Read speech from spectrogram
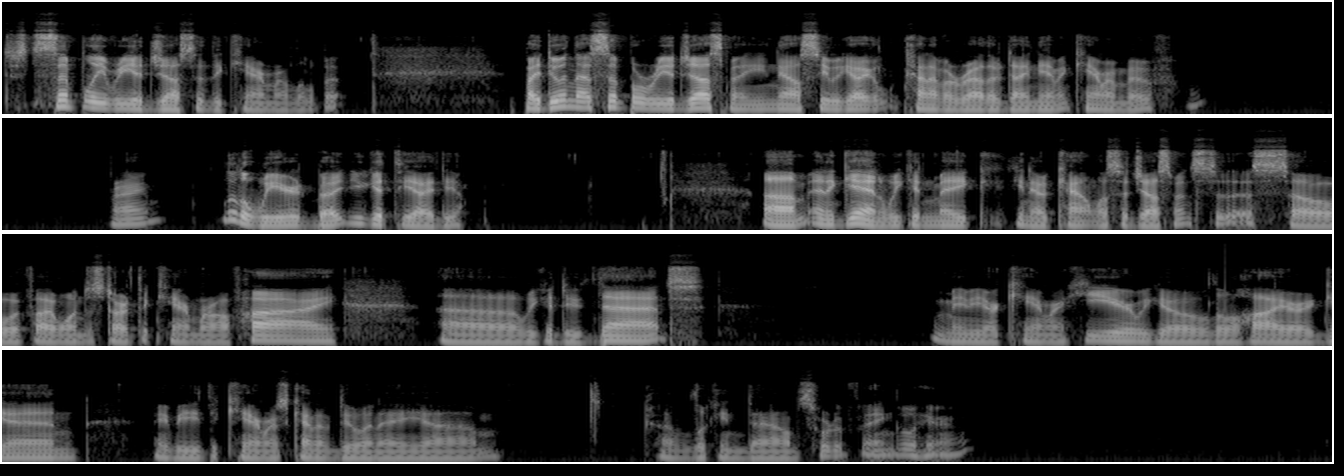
Just simply readjusted the camera a little bit. By doing that simple readjustment, you now see we got kind of a rather dynamic camera move. right? A little weird, but you get the idea. Um, and again, we can make, you know, countless adjustments to this. So if I wanted to start the camera off high, uh, we could do that. Maybe our camera here, we go a little higher again. Maybe the camera's kind of doing a um, kind of looking down sort of angle here.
